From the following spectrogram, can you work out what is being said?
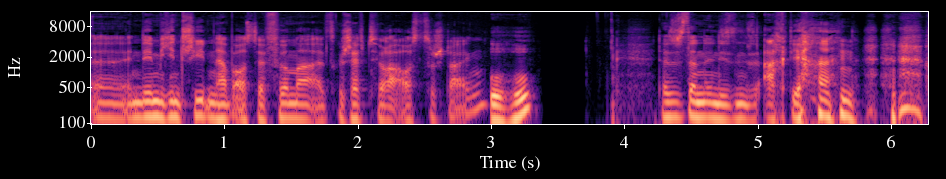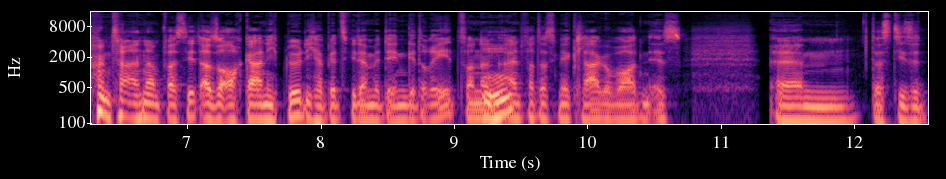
äh, in dem ich entschieden habe, aus der Firma als Geschäftsführer auszusteigen. Mhm. Das ist dann in diesen acht Jahren unter anderem passiert. Also auch gar nicht blöd. Ich habe jetzt wieder mit denen gedreht, sondern Mhm. einfach, dass mir klar geworden ist, ähm, dass diese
